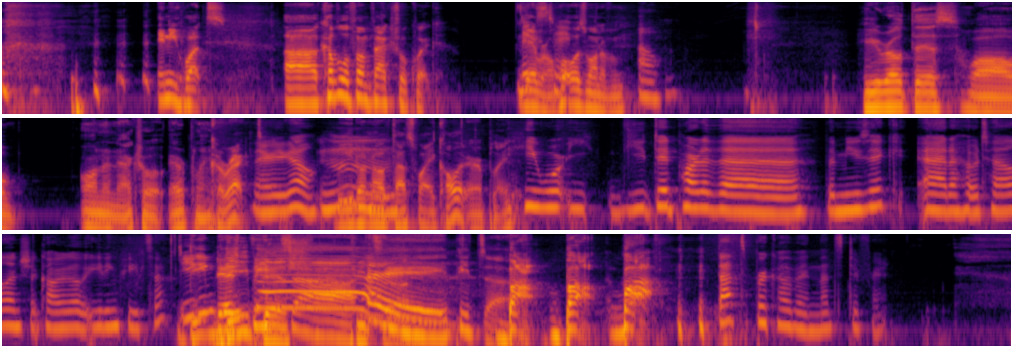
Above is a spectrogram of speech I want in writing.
Any what's? Uh, a couple of fun facts, real quick. Gabriel, what was one of them? oh He wrote this while on an actual airplane. Correct. There you go. We don't know if that's why I call it airplane. He wore. You, you did part of the the music at a hotel in Chicago, eating pizza. eating Deep pizza. dish pizza. pizza. Hey, pizza. Bop, bop, bop. That's brick oven. That's different.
